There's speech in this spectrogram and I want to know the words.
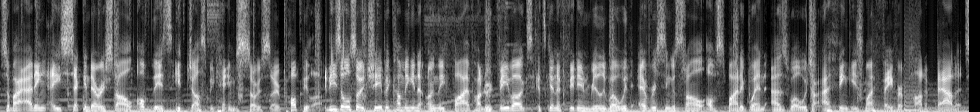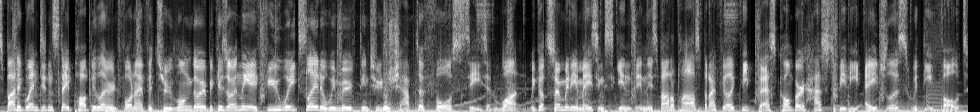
so by adding a secondary style of this, it just became so so popular. It is also cheaper coming in at only 500 V-Bucks, it's going to fit in really well with every single style of Spider-Gwen as well, which I think is my favorite part about it. Spider-Gwen didn't stay popular in Fortnite for too long though, because only a few weeks later we moved into Chapter 4 Season 1. We got so many amazing skins in this Battle Pass, but I feel like the best combo has to be the Ageless with the Vault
